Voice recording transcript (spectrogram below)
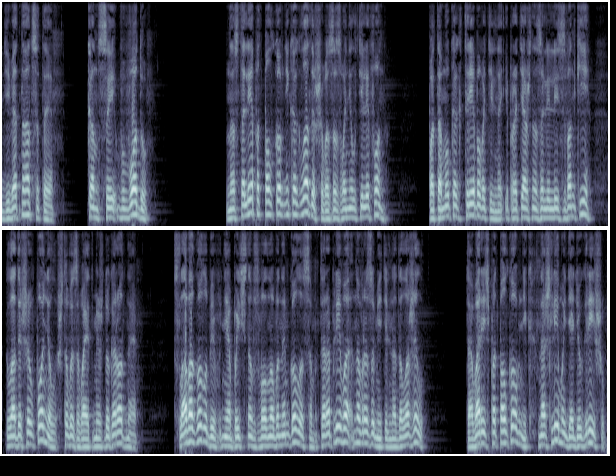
Девятнадцатое. Концы в воду. На столе подполковника Гладышева зазвонил телефон. Потому как требовательно и протяжно залились звонки, Гладышев понял, что вызывает междугородное. Слава Голубев необычно взволнованным голосом торопливо, но вразумительно доложил. «Товарищ подполковник, нашли мы дядю Гришу.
